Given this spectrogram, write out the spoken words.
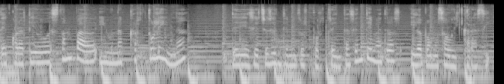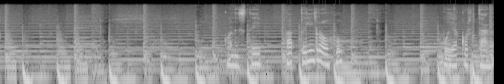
decorativo estampado y una cartulina de 18 centímetros por 30 centímetros y lo vamos a ubicar así. Con este papel rojo voy a cortar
